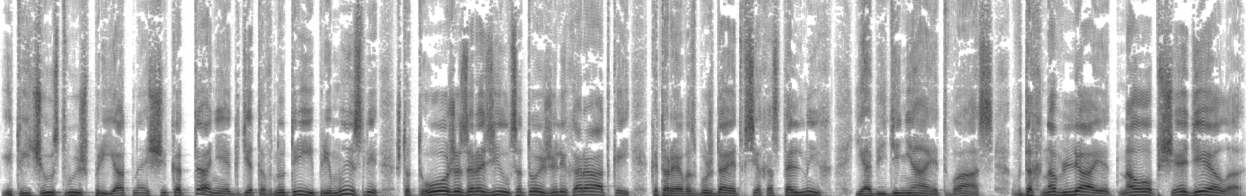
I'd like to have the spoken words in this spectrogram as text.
и ты чувствуешь приятное щекотание где-то внутри при мысли, что тоже заразился той же лихорадкой, которая возбуждает всех остальных и объединяет вас, вдохновляет на общее дело.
